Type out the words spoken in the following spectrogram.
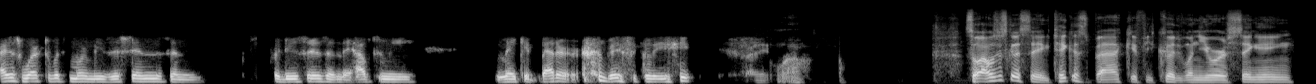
I just worked with more musicians and producers and they helped me make it better, basically. Right. Wow. So I was just going to say, take us back, if you could, when you were singing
